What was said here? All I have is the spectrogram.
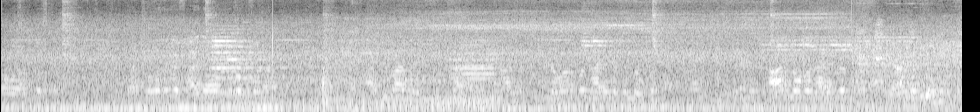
त्यात तुम्हाला काही फायदा होतो बघ मला अजिबात नाही. आता तुम्ही जवळ पण झाले नसेल लवकर फार लवकर झाले तर यामध्ये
